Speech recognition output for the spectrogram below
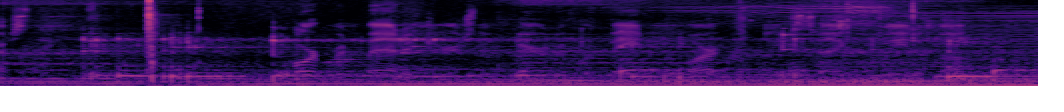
trusting. Corporate managers if a major marketplace sang queen about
